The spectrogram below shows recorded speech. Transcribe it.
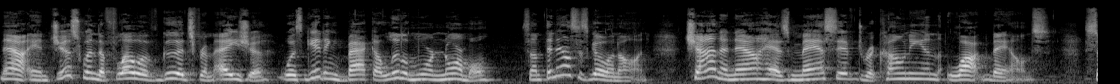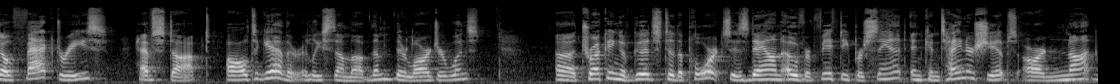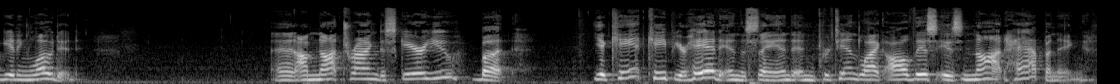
Now, and just when the flow of goods from Asia was getting back a little more normal, Something else is going on. China now has massive draconian lockdowns. So factories have stopped altogether, at least some of them. They're larger ones. Uh, trucking of goods to the ports is down over 50%, and container ships are not getting loaded. And I'm not trying to scare you, but you can't keep your head in the sand and pretend like all this is not happening.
